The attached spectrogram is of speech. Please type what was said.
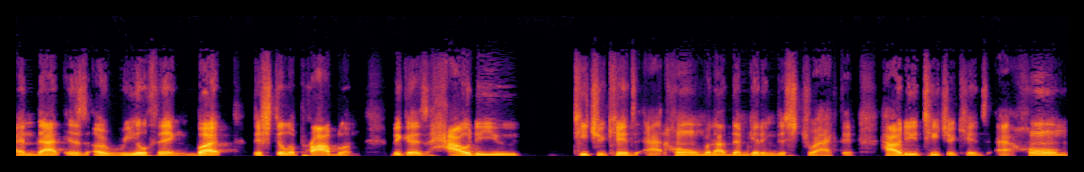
and that is a real thing. But there's still a problem because how do you teach your kids at home without them getting distracted? How do you teach your kids at home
